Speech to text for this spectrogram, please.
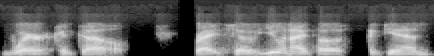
where it could go, right? So you and I both, again,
